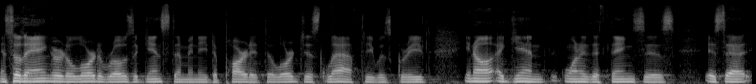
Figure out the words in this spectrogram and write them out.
And so the anger of the Lord arose against him and he departed. The Lord just left. He was grieved. You know, again, one of the things is, is that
